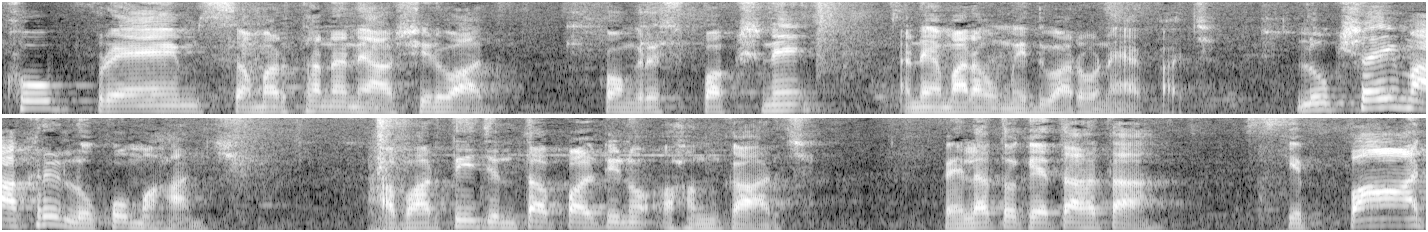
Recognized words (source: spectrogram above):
ખૂબ પ્રેમ, સમર્થન અને આશીર્વાદ કોંગ્રેસ પક્ષને અને અમારા ઉમેદવારોને આપ્યા છે. લોકશાહીમાં આખરે લોકો મહાન છે. આ ભારતીય જનતા પાર્ટીનો અહંકાર છે. પહેલાં તો કહેતા હતા કે પાંચ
